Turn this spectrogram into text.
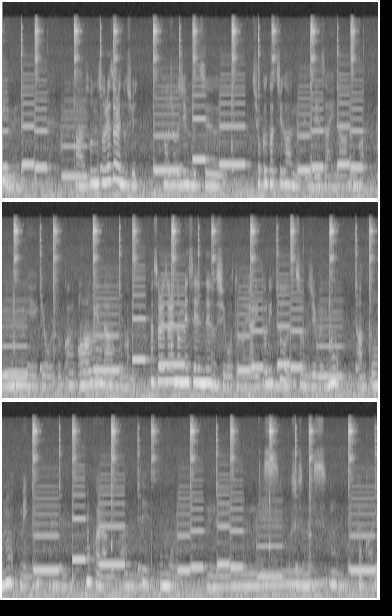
いう、あそのそれぞれのし登場人物職が違うんだけどデザイナーとか営業とかマーケターとか、まあそれぞれの目線での仕事のやり取りとその自分の担当のメニューの絡みがあっておもろい。です。おすすめです。とかね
